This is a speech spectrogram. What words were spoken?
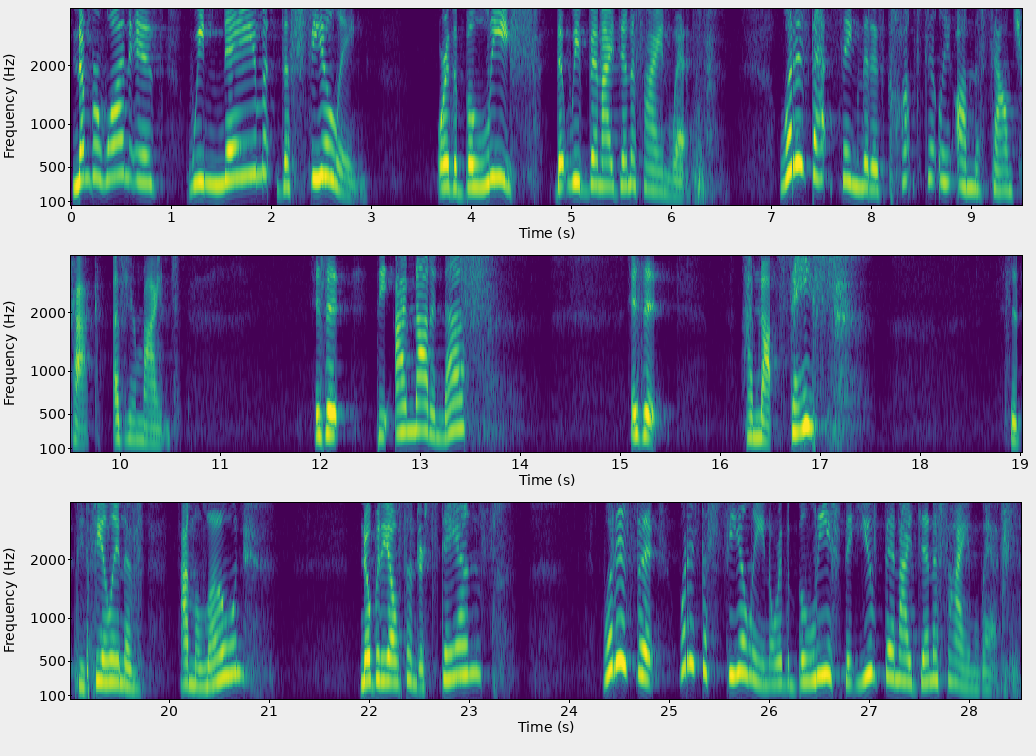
Number one is we name the feeling or the belief that we've been identifying with. What is that thing that is constantly on the soundtrack of your mind? Is it the I'm not enough? Is it I'm not safe? Is it the feeling of I'm alone? Nobody else understands? What is the, what is the feeling or the belief that you've been identifying with?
